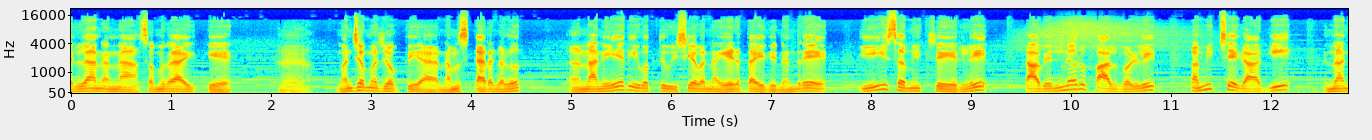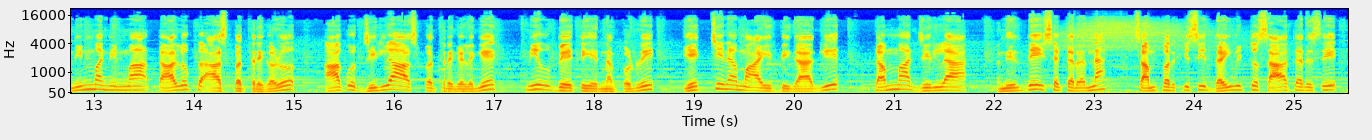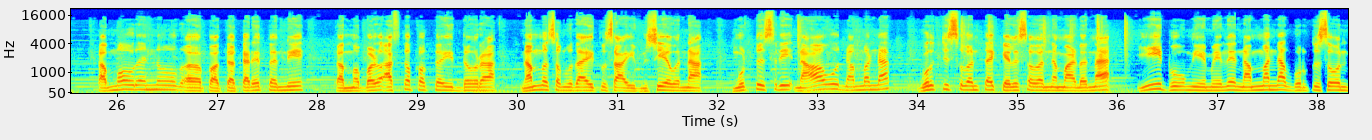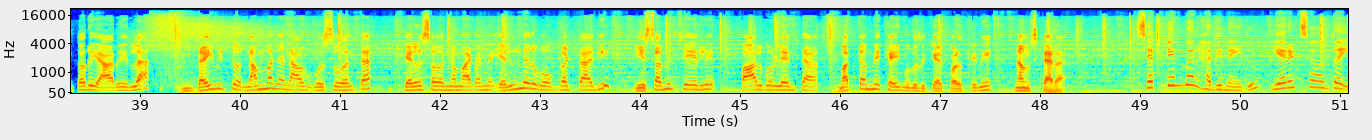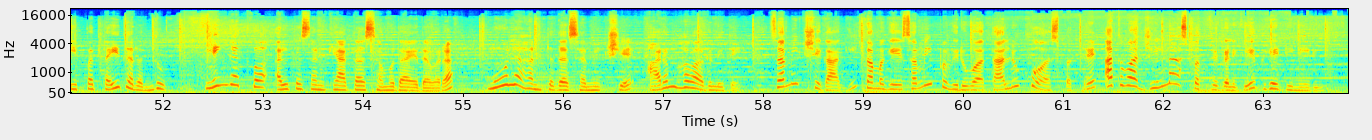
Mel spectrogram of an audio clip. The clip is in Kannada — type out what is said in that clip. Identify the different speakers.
Speaker 1: ಎಲ್ಲ ನನ್ನ ಸಮುದಾಯಕ್ಕೆ ಮಂಜಮ್ಮ ಜೋಗ್ತಿಯ ನಮಸ್ಕಾರಗಳು. ನಾನು ಏನು ಇವತ್ತು ವಿಷಯವನ್ನು ಹೇಳ್ತಾ ಇದ್ದೀನಿ ಅಂದರೆ, ಈ ಸಮೀಕ್ಷೆಯಲ್ಲಿ ತಾವೆಲ್ಲರೂ ಪಾಲ್ಗೊಳ್ಳಿ. ಸಮೀಕ್ಷೆಗಾಗಿ ನಿಮ್ಮ ನಿಮ್ಮ ತಾಲೂಕು ಆಸ್ಪತ್ರೆಗಳು ಹಾಗೂ ಜಿಲ್ಲಾ ಆಸ್ಪತ್ರೆಗಳಿಗೆ ನೀವು ಭೇಟಿಯನ್ನು ಕೊಡ್ರಿ. ಹೆಚ್ಚಿನ ಮಾಹಿತಿಗಾಗಿ ತಮ್ಮ ಜಿಲ್ಲಾ ನಿರ್ದೇಶಕರನ್ನು ಸಂಪರ್ಕಿಸಿ, ದಯವಿಟ್ಟು ಸಹಕರಿಸಿ, ತಮ್ಮವರನ್ನು ಕರೆತನ್ನಿ. ತಮ್ಮ ಬಳ ಅಕ್ಕಪಕ್ಕ ಇದ್ದವರ, ನಮ್ಮ ಸಮುದಾಯಕ್ಕೂ ಸಹ ಈ ವಿಷಯವನ್ನು ಮುಟ್ಟಿಸ್ರಿ. ನಾವು ನಮ್ಮನ್ನು ಗುರುತಿಸುವಂಥ ಕೆಲಸವನ್ನು ಮಾಡೋಣ. ಈ ಭೂಮಿಯ ಮೇಲೆ ನಮ್ಮನ್ನು ಗುರುತಿಸುವಂಥವ್ರು ಯಾರೂ ಇಲ್ಲ. ದಯವಿಟ್ಟು ನಮ್ಮನ್ನು ನಾವು ಗುರುತಿಸುವಂಥ ಕೆಲಸವನ್ನು ಮಾಡೋಣ. ಎಲ್ಲರೂ ಒಗ್ಗಟ್ಟಾಗಿ ಈ ಸಮೀಕ್ಷೆಯಲ್ಲಿ ಪಾಲ್ಗೊಳ್ಳಿ ಅಂತ ಮತ್ತೊಮ್ಮೆ ಕೈ ಮುಗಿದು ಕೇಳ್ಕೊಳ್ತೀನಿ. ನಮಸ್ಕಾರ.
Speaker 2: ಸೆಪ್ಟೆಂಬರ್ ಹದಿನೈದು, ಎರಡು ಸಾವಿರದ ಇಪ್ಪತ್ತೈದರಂದು ಲಿಂಗತ್ವ ಅಲ್ಪಸಂಖ್ಯಾತ ಸಮುದಾಯದವರ ಮೂಲ ಹಂತದ ಸಮೀಕ್ಷೆ ಆರಂಭವಾಗಲಿದೆ. ಸಮೀಕ್ಷೆಗಾಗಿ ತಮಗೆ ಸಮೀಪವಿರುವ ತಾಲೂಕು ಆಸ್ಪತ್ರೆ ಅಥವಾ ಜಿಲ್ಲಾಸ್ಪತ್ರೆಗಳಿಗೆ ಭೇಟಿ ನೀಡಿ.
